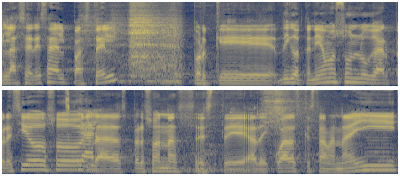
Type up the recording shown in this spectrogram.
la cereza del pastel, porque digo, teníamos un lugar precioso, Claro. las personas este, adecuadas que estaban ahí,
